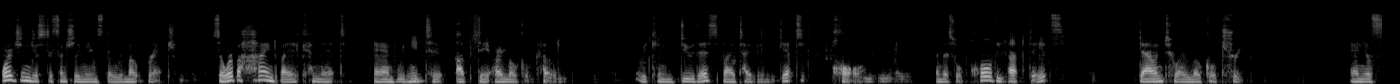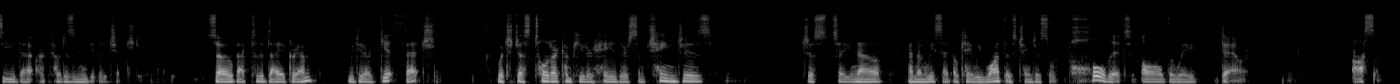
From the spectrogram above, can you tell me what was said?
Origin just essentially means the remote branch. So we're behind by a commit and we need to update our local code. We can do this by typing git pull, and this will pull the updates down to our local tree. And you'll see that our code is immediately changed. So back to the diagram, we did our git fetch, which just told our computer, hey, there's some changes, just so you know. And then we said, okay, we want those changes, so we pulled it all the way down. Awesome.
